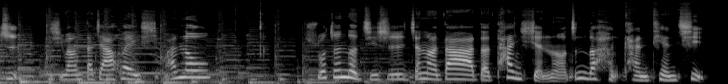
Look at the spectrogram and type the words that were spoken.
制，希望大家会喜欢喽。说真的，其实加拿大的探险呢，真的很看天气。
